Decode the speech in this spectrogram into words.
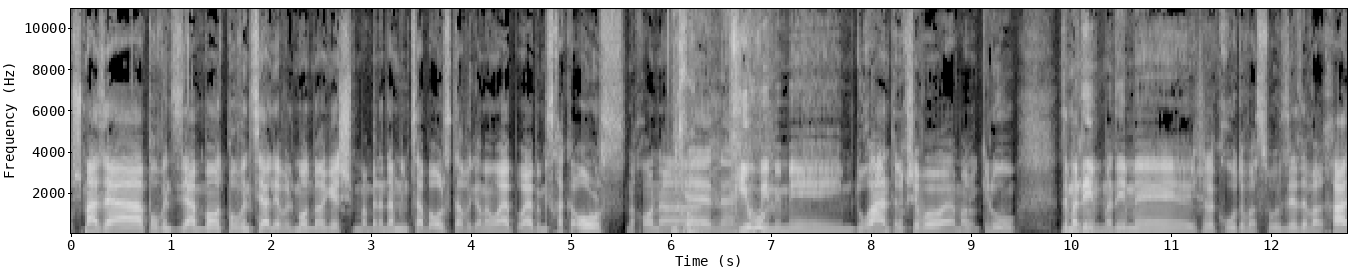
שמע, זה היה, פרובנצ... זה היה מאוד פרובינציאלי, אבל מאוד מרגש. הבן אדם נמצא באולסטאר, וגם הוא היה, הוא היה במשחק האורס, נכון? כן, אה. החיובים עם, עם דורנט, אני חושב, הוא היה כאילו, זה מדהים, מדהים שלקחו אותו ועשו את זה, זה דבר אחד.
